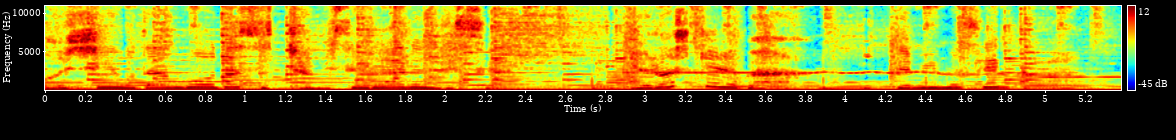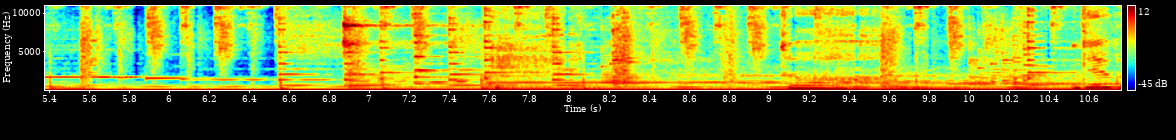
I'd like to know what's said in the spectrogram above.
美味しいお団子を出す茶店があるんですよ。ろしければ行ってみませんか？えー、っとでは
